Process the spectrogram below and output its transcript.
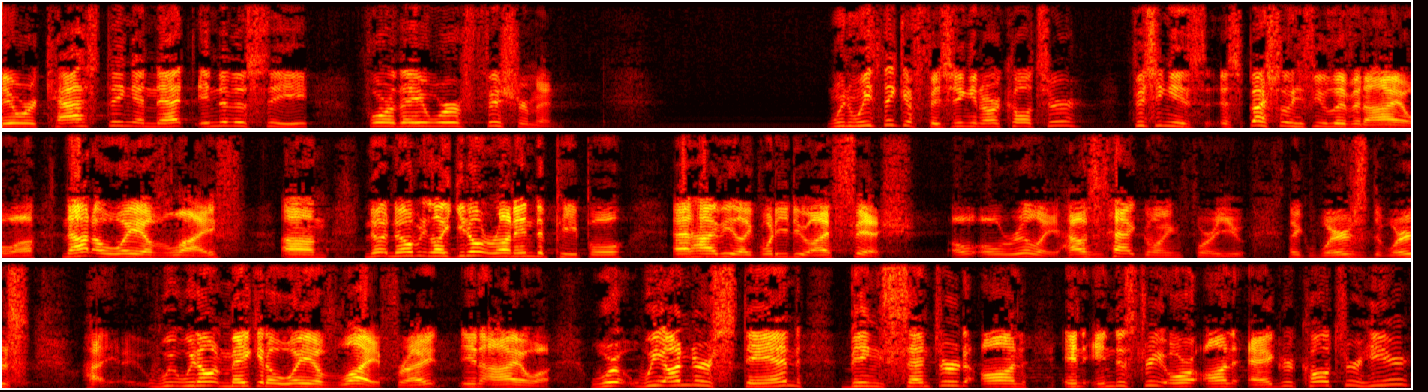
They were casting a net into the sea, for they were fishermen. When we think of fishing in our culture, fishing is, especially if you live in Iowa, not a way of life. Um, no, nobody, like, you don't run into people at Hy-Vee like, what do you do? I fish. Oh, oh, really? How's that going for you? Like, where's the, where's, we, we don't make it a way of life, right? In Iowa. We're, we understand being centered on an industry or on agriculture here,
